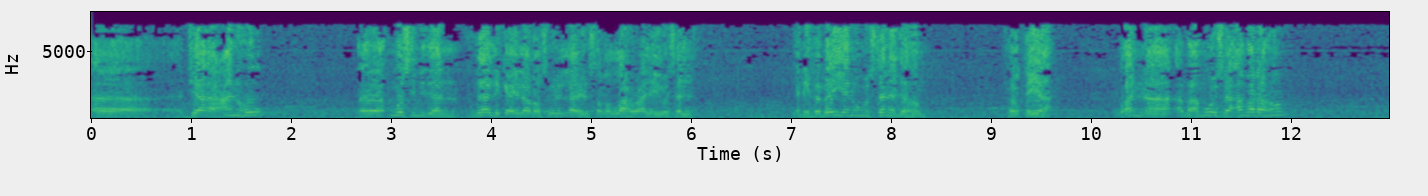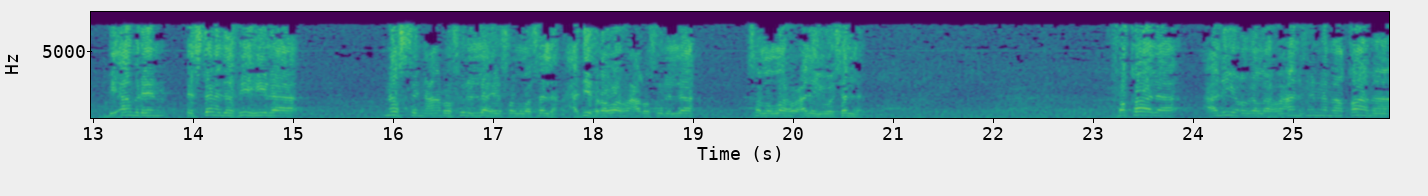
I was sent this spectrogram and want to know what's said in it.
آه، جاء عنه آه، مسندا ذلك إلى رسول الله صلى الله عليه وسلم. يعني فبينوا مستندهم في القيام وأن أبا موسى أمرهم بأمر استند فيه إلى نص عن رسول الله صلى الله عليه وسلم حديث رواه عن رسول الله صلى الله عليه وسلم. فقال علي رضي الله عنه إنما قام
